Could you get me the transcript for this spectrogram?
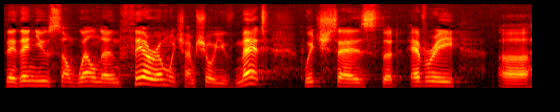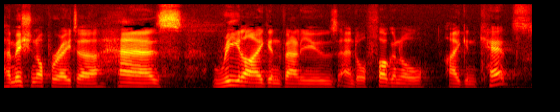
They then use some well-known theorem, which I'm sure you've met, which says that every uh, Hermitian operator has real eigenvalues and orthogonal eigenkets.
